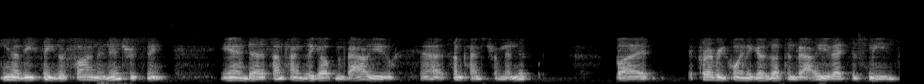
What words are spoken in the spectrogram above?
you know these things are fun and interesting, and uh, sometimes they go up in value, uh, sometimes tremendously. But for every coin that goes up in value, that just means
